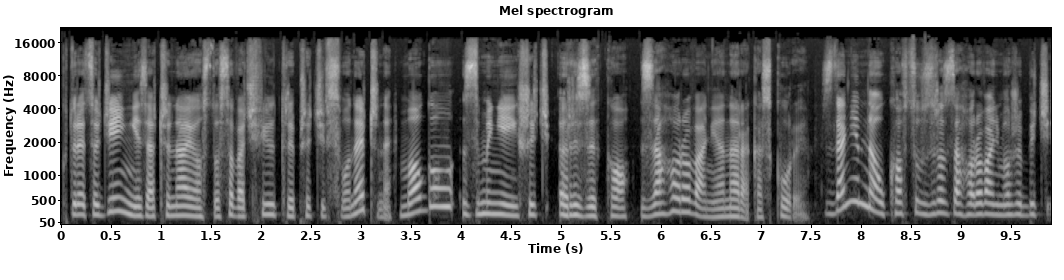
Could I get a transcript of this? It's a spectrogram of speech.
które codziennie zaczynają stosować filtry przeciwsłoneczne, mogą zmniejszyć ryzyko zachorowania na raka skóry. Zdaniem naukowców wzrost zachorowań może być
